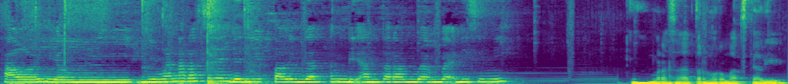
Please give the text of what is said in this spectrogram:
Halo Hilmi, gimana rasanya jadi paling ganteng di antara mbak-mbak di sini? Merasa terhormat sekali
